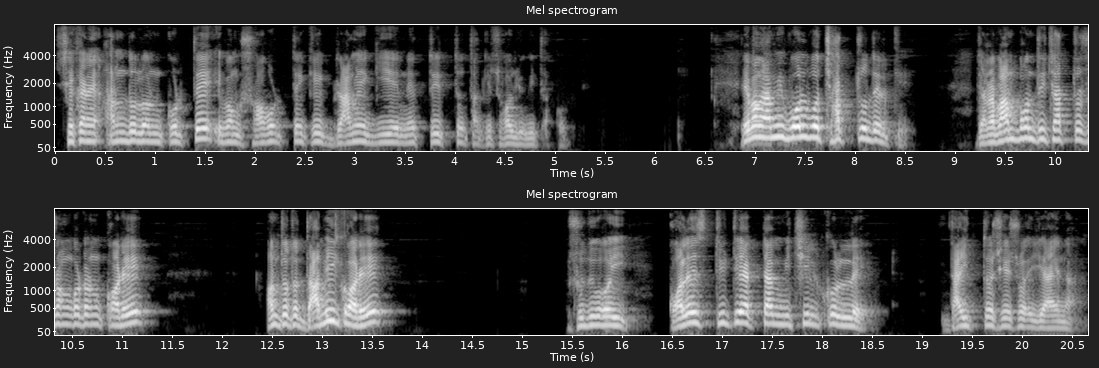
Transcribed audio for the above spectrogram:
সেখানে আন্দোলন করতে এবং শহর থেকে গ্রামে গিয়ে নেতৃত্ব তাকে সহযোগিতা করবে। এবং আমি বলব ছাত্রদেরকে, যারা বামপন্থী ছাত্র সংগঠন করে, অন্তত দাবি করে শুধু ওই কলেজ স্ট্রিটে একটা মিছিল করলে দায়িত্ব শেষ হয়ে যায় না।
